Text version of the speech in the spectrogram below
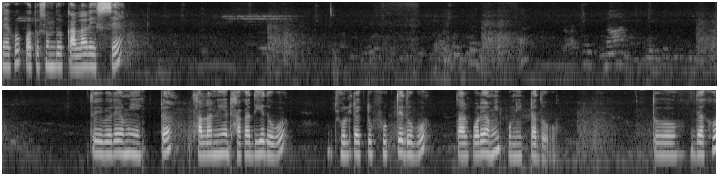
দেখো কত সুন্দর কালার এসছে। তো এবারে আমি একটা থালা নিয়ে ঢাকা দিয়ে দেবো। ঝোলটা একটু ফুটতে দেবো। তারপরে আমি পনিরটা দেবো। তো দেখো,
